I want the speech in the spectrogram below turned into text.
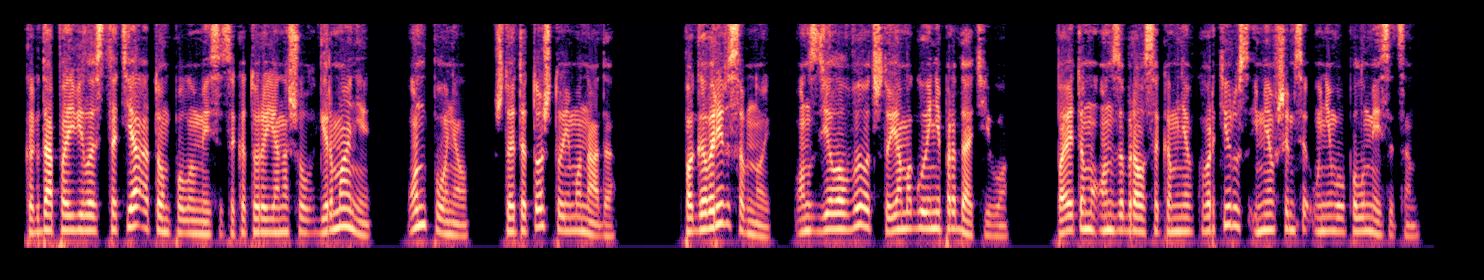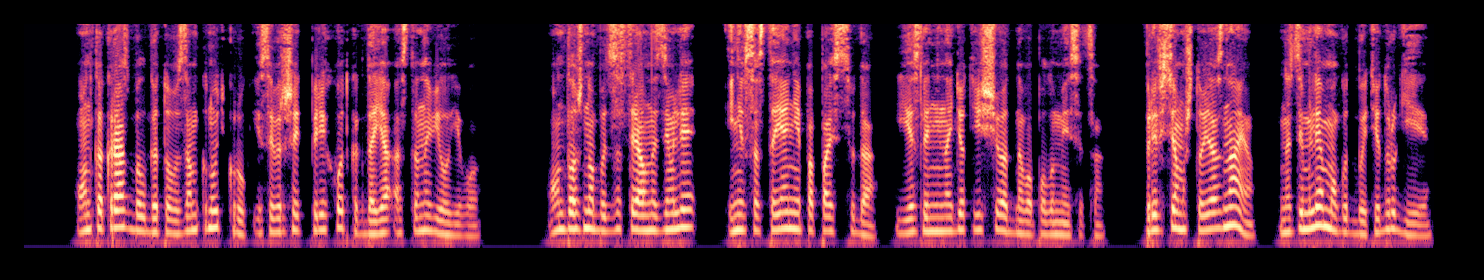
Когда появилась статья о том полумесяце, который я нашел в Германии, он понял, что это то, что ему надо. Поговорив со мной, он сделал вывод, что я могу и не продать его. Поэтому он забрался ко мне в квартиру с имевшимся у него полумесяцем. Он как раз был готов замкнуть круг и совершить переход, когда я остановил его. Он, должно быть, застрял на земле и не в состоянии попасть сюда, если не найдет еще одного полумесяца. При всем, что я знаю, на земле могут быть и другие.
